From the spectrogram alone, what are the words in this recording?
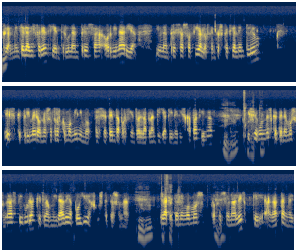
Realmente la diferencia entre una empresa ordinaria y una empresa social o centro especial de empleo es que primero nosotros como mínimo el 70% de la plantilla tiene discapacidad y segundo es que tenemos una figura que es la unidad de apoyo y ajuste personal, en la que tenemos profesionales que adaptan el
